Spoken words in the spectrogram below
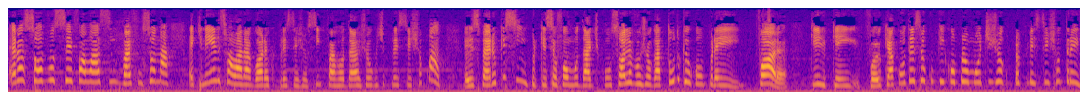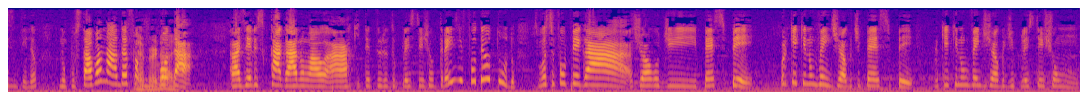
Era só você falar assim, vai funcionar. É que nem eles falaram agora que o PlayStation 5 vai rodar jogo de PlayStation 4. Eu espero que sim, porque se eu for mudar de console, eu vou jogar tudo que eu comprei fora. Que quem foi o que aconteceu com quem comprou um monte de jogo para PlayStation 3, entendeu? Não custava nada é rodar. Mas eles cagaram lá a arquitetura do PlayStation 3 e fudeu tudo. Se você for pegar jogo de PSP, por que, que não vende jogo de PSP? Por que, que não vende jogo de PlayStation 1?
